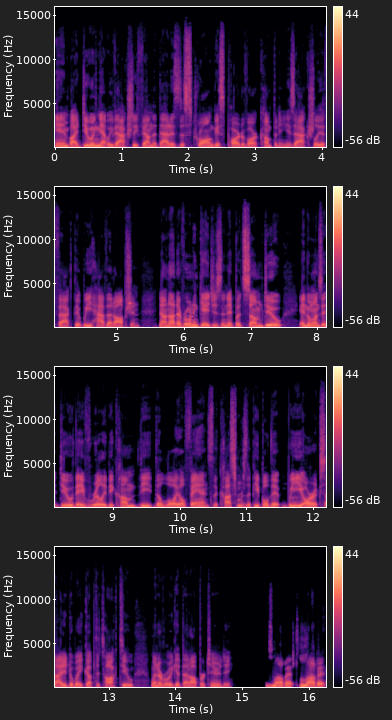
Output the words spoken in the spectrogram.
And by doing that, we've actually found that that is the strongest part of our company is actually the fact that we have that option. Now, not everyone engages in it, but some do. And the ones that do, they've really become the the loyal fans, the customers, the people that we are excited to wake up to talk to whenever we get that opportunity. Love it. Love it.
